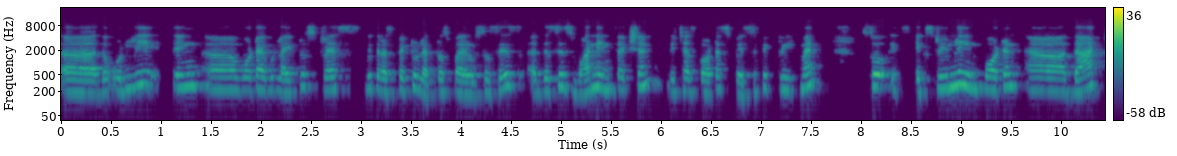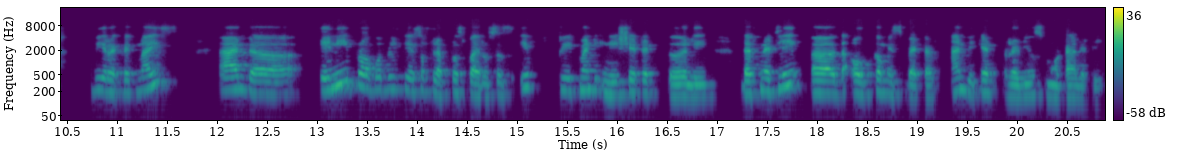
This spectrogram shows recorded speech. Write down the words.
Uh, the only thing uh, what I would like to stress with respect to leptospirosis is uh, this is one infection which has got a specific treatment. So it's extremely important uh, that we recognize and uh, any probable case of leptospirosis, if treatment initiated early, definitely uh, the outcome is better and we can reduce mortality.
